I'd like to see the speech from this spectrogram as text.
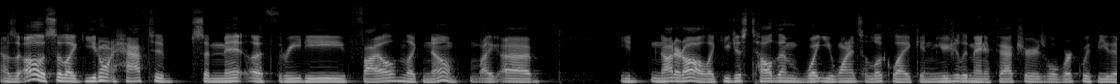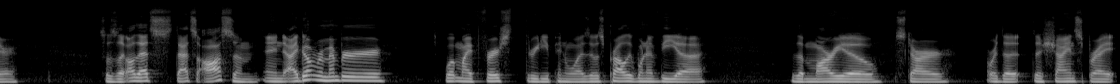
I was like, oh, so like you don't have to submit a 3D file? Like, no, like uh, you not at all. Like you just tell them what you want it to look like, and usually manufacturers will work with you there. So I was like, oh, that's that's awesome. And I don't remember what my first 3D pin was. It was probably one of the uh, the Mario star or the the shine sprite.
